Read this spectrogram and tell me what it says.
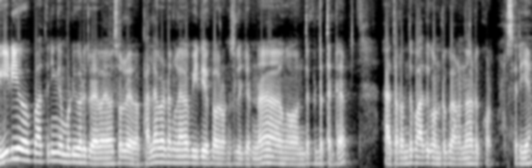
வீடியோவை பார்த்து நீங்கள் முடிவெடுக்கிற சொல்ல பல வருடங்களாக வீடியோ பார்க்குறோன்னு சொல்லி சொன்னால் அவங்க வந்து கிட்டத்தட்ட தொடர்ந்து பார்த்து கொண்டிருக்காங்கன்னா இருக்கும். சரியா?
